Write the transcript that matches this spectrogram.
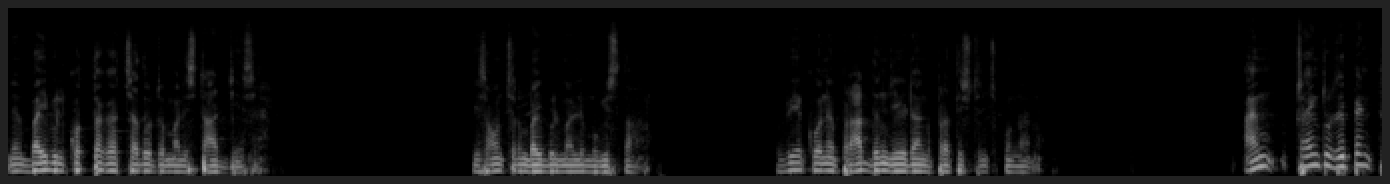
నేను బైబిల్ కొత్తగా చదవటం మళ్ళీ స్టార్ట్ చేశాను ఈ సంవత్సరం బైబిల్ మళ్ళీ ముగిస్తాను వివేకోనే ప్రార్థన చేయడానికి ప్రతిష్ఠించుకున్నాను. I'm trying to repent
